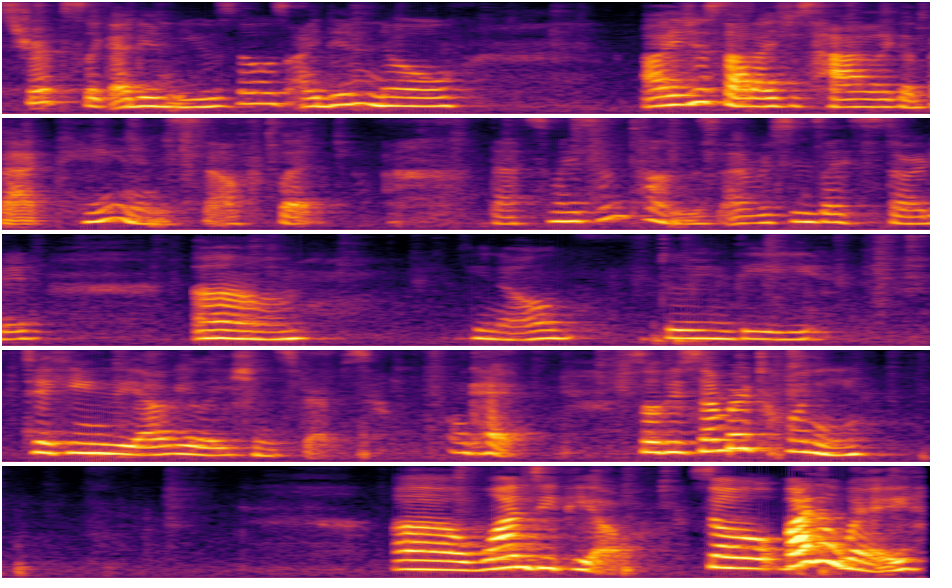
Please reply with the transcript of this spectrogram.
strips, like I didn't use those, I didn't know, I just thought I just had like a back pain and stuff, but that's my symptoms ever since I started um, you know, doing the, taking the ovulation strips. Okay, so December 20, uh, one DPO. So by the way,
